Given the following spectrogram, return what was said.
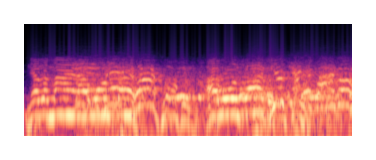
Never mind, I won't buy. that I won't buy for You got the Bible?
